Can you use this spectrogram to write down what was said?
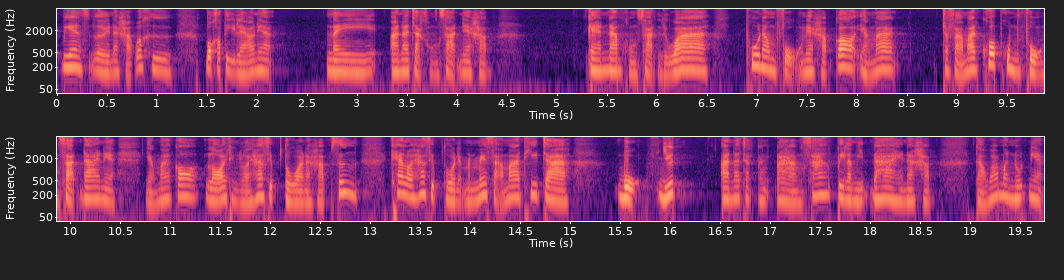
เปียนเลยนะครับ ก็คือปกติแล้วเนี่ยในอาณาจักรของสัตว์เนี่ยครับแกนนำของสัตว์หรือว่าผู้นำฝูงเนี่ยครับก็อย่างมากจะสามารถควบคุมฝูงสัตว์ได้เนี่ยอย่างมากก็ร้อยถึงร้อยห้าสิบตัวนะครับ ซึ่งแค่ร้อยห้าสิบตัวเนี่ยมันไม่สามารถที่จะบุกยึดอาณาจักรต่างๆ สร้างพีระมิดได้นะครับ แต่ว่ามนุษย์เนี่ย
